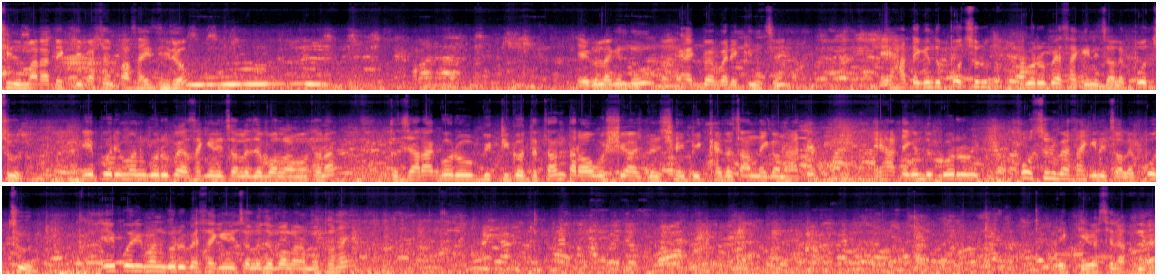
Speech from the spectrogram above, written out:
সিলমারা দেখতে পাচ্ছেন, পাশাই জিরো এগুলা কিন্তু এক ব্যাপারে কিনছে। এই হাটে কিন্তু প্রচুর গরু পেঁচা কিনে চলে, প্রচুর। এই পরিমাণ গরু পেঁচা কিনে চলে যে বলার মতো না। তো যারা গরু বিক্রি করতে চান, তারা অবশ্যই আসবেন সেই বিখ্যাত চান্দাইগঞ্জ হাটে। এই হাটে কিন্তু গরুর প্রচুর বেচা কিনে চলে, প্রচুর। এই পরিমাণ গরু বেচা কিনে চলে যে বলার মতো নয় দেখতে পাচ্ছেন আপনারা?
